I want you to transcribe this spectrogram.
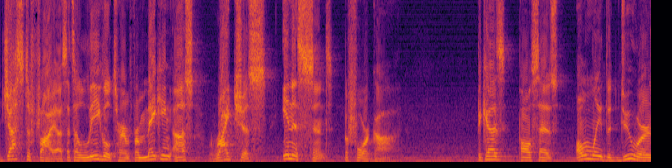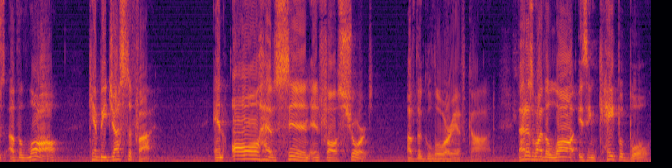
justify us. That's a legal term for making us righteous, innocent before God. Because, Paul says, only the doers of the law can be justified. And all have sinned and fall short of the glory of God. That is why the law is incapable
